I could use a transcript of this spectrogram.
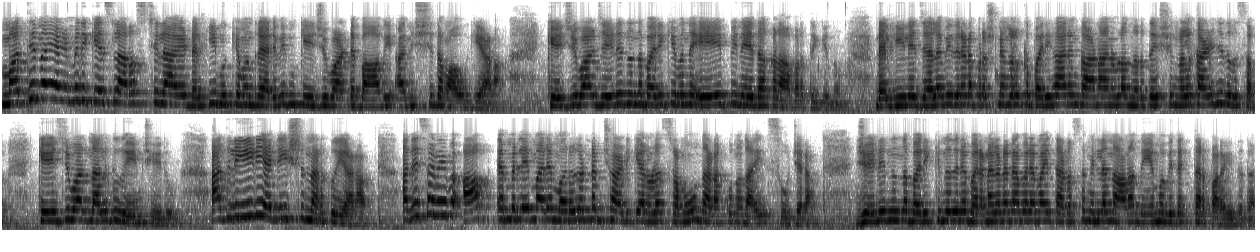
മദ്യനയ അഴിമതി കേസിൽ അറസ്റ്റിലായ ഡൽഹി മുഖ്യമന്ത്രി അരവിന്ദ് കെജ്രിവാളിന്റെ ഭാവി അനിശ്ചിതമാവുകയാണ്. കെജ്രിവാൾ ജയിലിൽ നിന്ന് ഭരിക്കുമെന്ന് എ പി നേതാക്കൾ ആവർത്തിക്കുന്നു. ഡൽഹിയിലെ ജലവിതരണ പ്രശ്നങ്ങൾക്ക് പരിഹാരം കാണാനുള്ള നിർദ്ദേശങ്ങൾ കഴിഞ്ഞ ദിവസം കേജ്രിവാൾ നൽകുകയും ചെയ്തു. അതിൽ ഇ ഡി അന്വേഷണം നടക്കുകയാണ്. അതേസമയം ആപ് എം എൽ എമാരെ മറുകണ്ഠം ചാടിക്കാനുള്ള ശ്രമവും നടക്കുന്നതായി സൂചന. ജയിലിൽ നിന്ന് ഭരിക്കുന്നതിന് ഭരണഘടനാപരമായി തടസ്സമില്ലെന്നാണ് നിയമവിദഗ്ധർ പറയുന്നത്.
